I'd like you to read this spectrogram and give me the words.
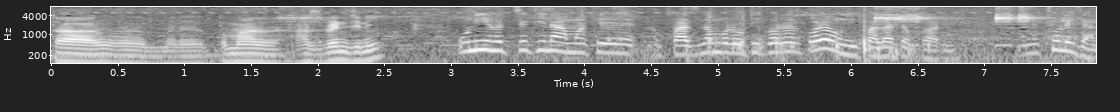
তা মানে তোমার হাজবেন্ড যিনি? উনি হচ্ছে কিনা আমাকে পাঁচ নম্বর ওটি করার পরে উনি পালাতে পারেন মানে চলে যান।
